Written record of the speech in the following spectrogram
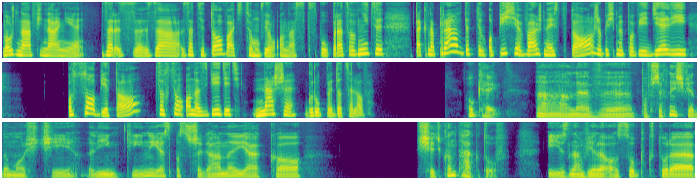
Można finalnie za, za, zacytować, co mówią o nas współpracownicy. Tak naprawdę w tym opisie ważne jest to, żebyśmy powiedzieli o sobie to, co chcą o nas wiedzieć nasze grupy docelowe. Okej. Okay ale w powszechnej świadomości LinkedIn jest postrzegany jako sieć kontaktów. I znam wiele osób, które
